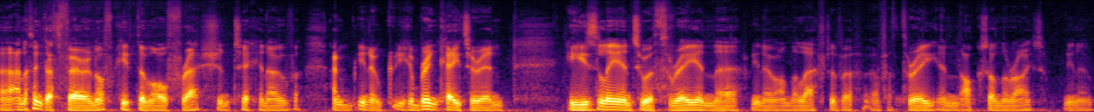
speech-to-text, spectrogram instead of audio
Uh, and I think that's fair enough. Keep them all fresh and ticking over. And, you know, you can bring Cater in, easily into a three in there, you know, on the left of a, of a three and Ox on the right, you know.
